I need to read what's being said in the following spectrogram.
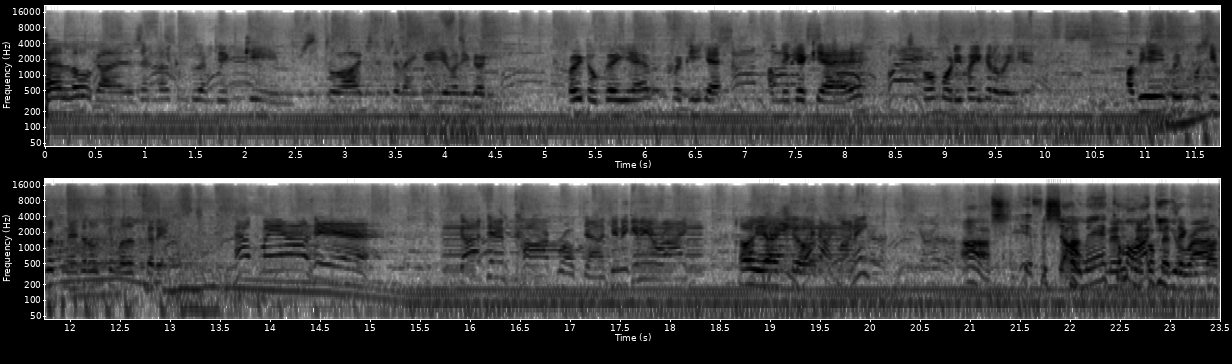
Hello guys and welcome to MJ games तो आज हम चलाएँगे ये वाली गाड़ी थोड़ी ठुक गई है पर ठीक है हमने क्या किया है इसको मॉडिफाई करवाई है अभी कोई मुसीबत में चलो उसकी मदद करें here! Goddamn car broke down. Can you give me a ride? Oh yeah, sure. I got money. Ah, shit, for sure, man. Come on, I'll give you a ride.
